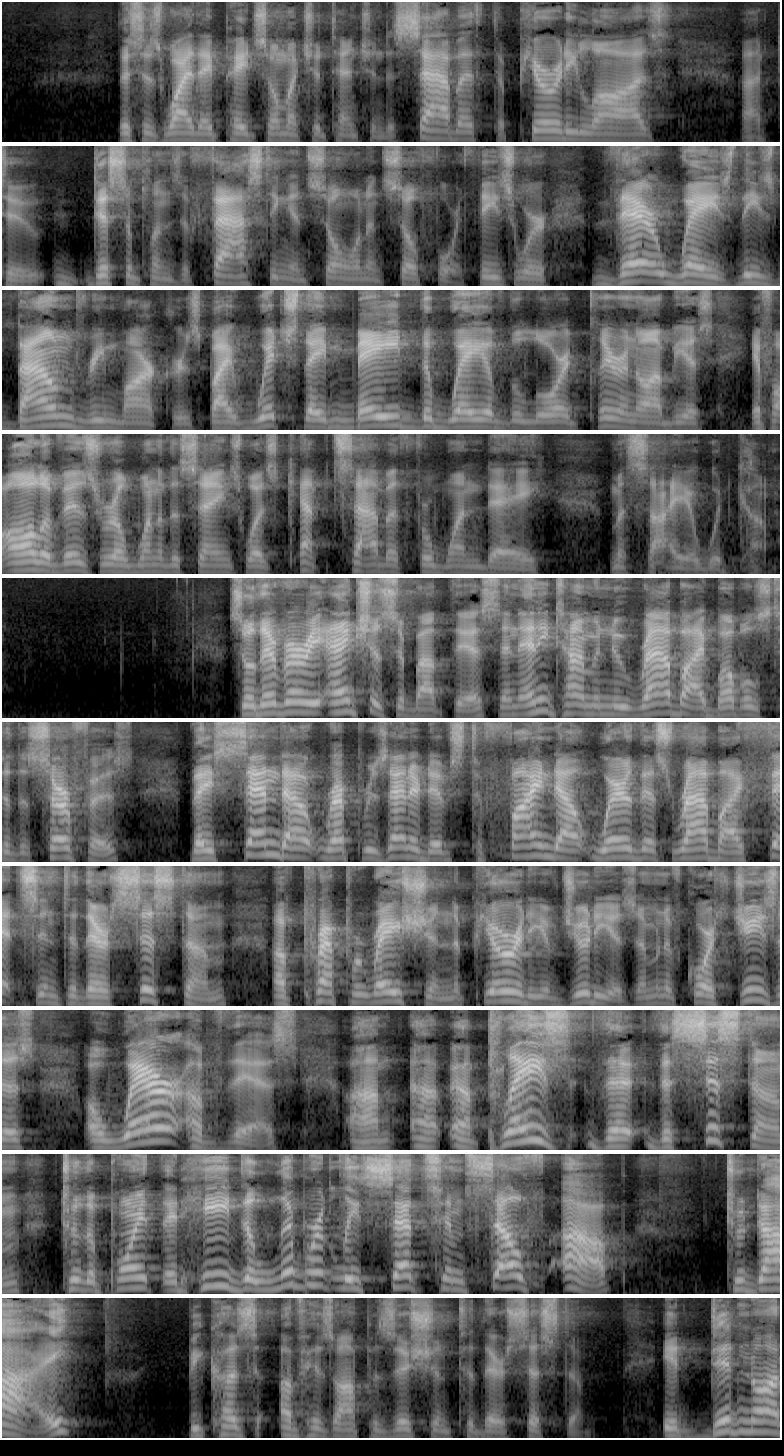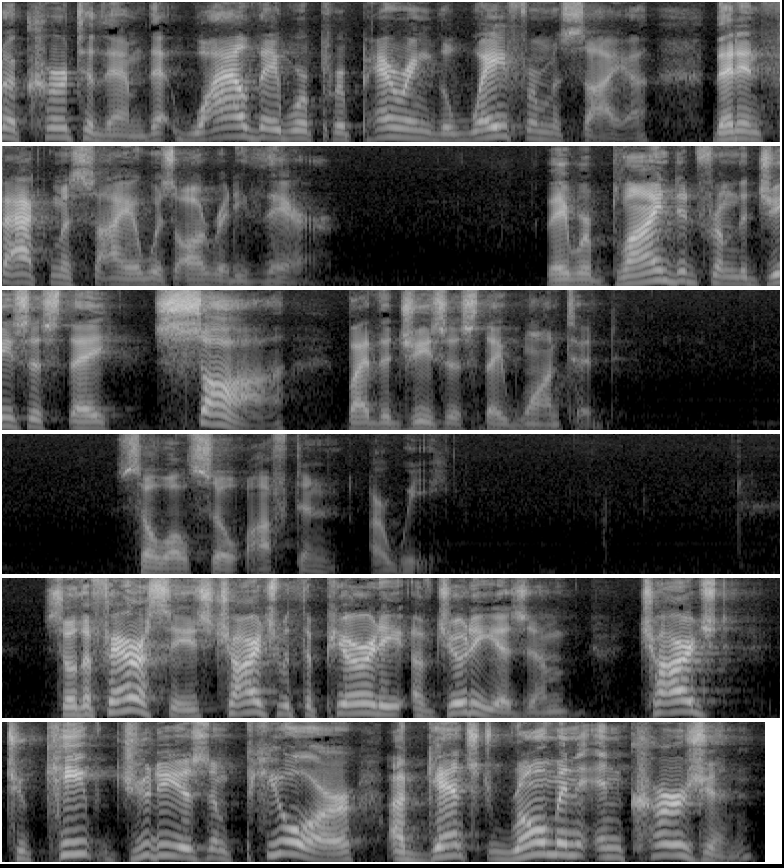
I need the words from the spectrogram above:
This is why they paid so much attention to Sabbath, to purity laws, uh, to disciplines of fasting, and so on and so forth. These were their ways, these boundary markers by which they made the way of the Lord clear and obvious. If all of Israel, one of the sayings was, kept Sabbath for one day, Messiah would come. So they're very anxious about this, and anytime a new rabbi bubbles to the surface, they send out representatives to find out where this rabbi fits into their system of preparation, the purity of Judaism. And of course, Jesus, aware of this, um, uh, uh, plays the, the system to the point that he deliberately sets himself up to die because of his opposition to their system. It did not occur to them that while they were preparing the way for Messiah, that in fact Messiah was already there. They were blinded from the Jesus they saw by the Jesus they wanted. So also often are we. So the Pharisees, charged with the purity of Judaism, charged to keep Judaism pure against Roman incursion,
